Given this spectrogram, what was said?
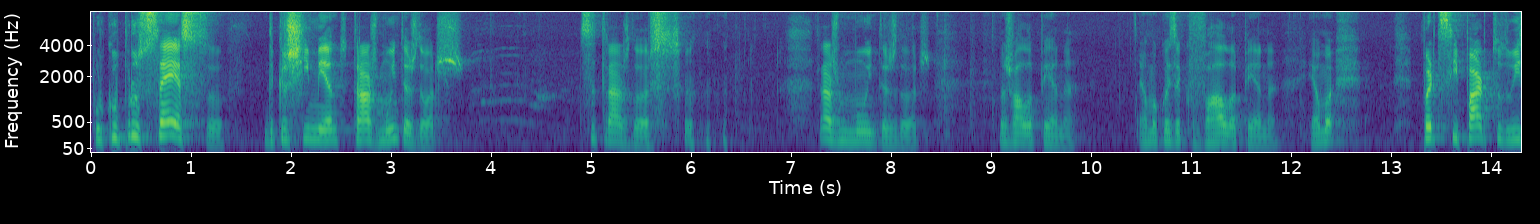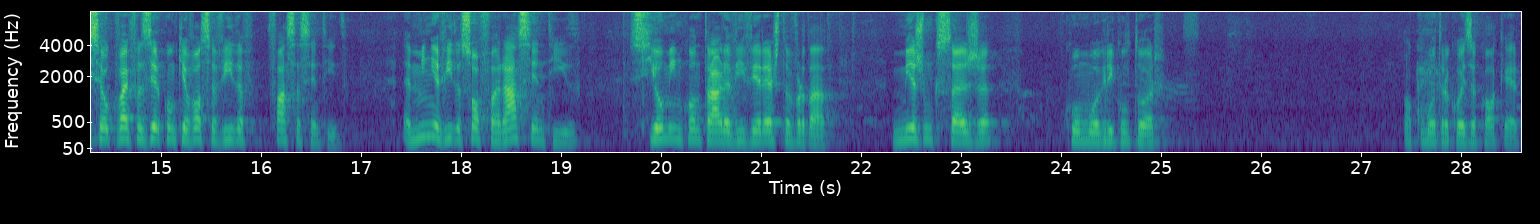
Porque o processo de crescimento traz muitas dores. Se traz dores. traz muitas dores. Mas vale a pena. É uma coisa que vale a pena. É uma, participar de tudo isso é o que vai fazer com que a vossa vida faça sentido. A minha vida só fará sentido se eu me encontrar a viver esta verdade, mesmo que seja como agricultor ou como outra coisa qualquer.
